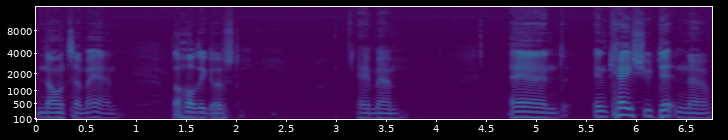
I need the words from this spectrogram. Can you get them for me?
known to man, the Holy Ghost. Amen. And in case you didn't know,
